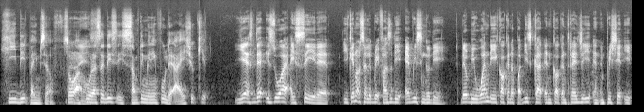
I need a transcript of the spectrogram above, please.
He did by himself So Nice. aku rasa This is something meaningful That I should keep Yes that is why I say that You cannot celebrate Father's Day Every single day There will be one day Kau akan dapat this card And kau akan treasure it And appreciate it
